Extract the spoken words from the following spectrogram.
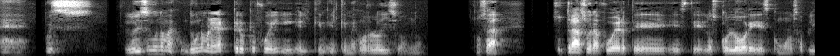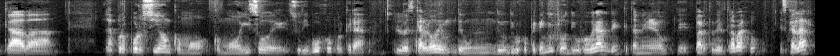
eh, pues, lo hizo de una, de una manera, creo que fue el, que, el que mejor lo hizo, ¿no? O sea, su trazo era fuerte, este, los colores, cómo los aplicaba, la proporción como, como hizo eh, su dibujo, porque era, lo escaló de, un, dibujo pequeñito a un dibujo grande, que también era eh, parte del trabajo, escalar.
